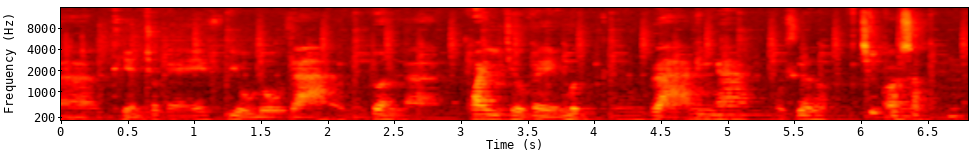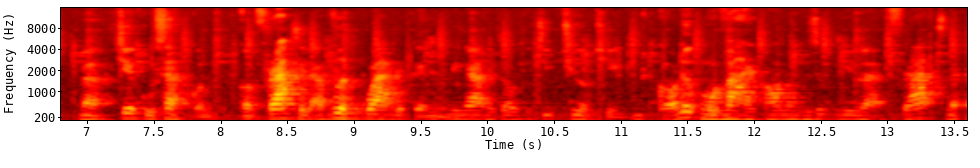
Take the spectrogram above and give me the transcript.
à, khiến cho cái biểu đồ giá ở nhóm tuần là quay trở về mức giá đi ngang hồi xưa thôi. Trước cú sập. Vâng trước cú sập. Còn còn Frax thì đã vượt qua được cái mức đi ngang rồi. Thì thị trường chỉ có được một vài con ví dụ như là Frax này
